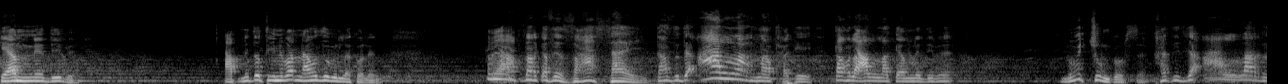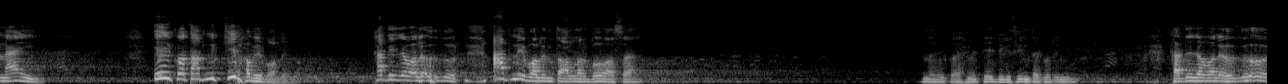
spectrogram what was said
কেমনে দিবে? আপনি তো তিনবার নাউজুবিল্লাহ করলেন। আমি আপনার কাছে যা চাই তা যদি আল্লাহর না থাকে, তাহলে আল্লাহ কেমনে দিবে? নবী চুম করছে খাতিজা আল্লাহর নাই। এই কথা আপনি কীভাবে বলেন? খাতিজা বলে, হুজুর, আপনি বলেন তো আল্লাহর বউ আসা নবী কয়, আমি তো এইদিকে চিন্তা করিনি। খাদিজা বলে, হুজুর,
